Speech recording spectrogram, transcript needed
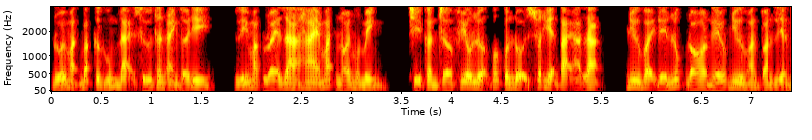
Đối mặt bắc cực hùng đại sứ thân ảnh rời đi, lý mặc lóe ra hai mắt nói một mình, chỉ cần chờ phiêu lượng quốc quân đội xuất hiện tại ạ lạc, như vậy đến lúc đó nếu như hoàn toàn liền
